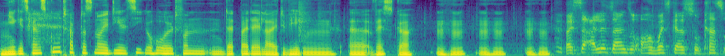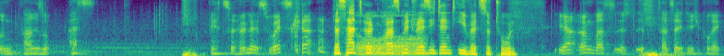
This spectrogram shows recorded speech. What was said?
Mir geht's ganz gut. Hab das neue DLC geholt von Dead by Daylight wegen äh, Wesker. Mhm, mhm, mhm. Weißt du, alle sagen so, oh, Wesker ist so krass und Harry so, was? Wer zur Hölle ist Wesker? Das hat irgendwas mit Oh. Resident Evil zu tun. Ja, irgendwas ist, ist tatsächlich korrekt.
